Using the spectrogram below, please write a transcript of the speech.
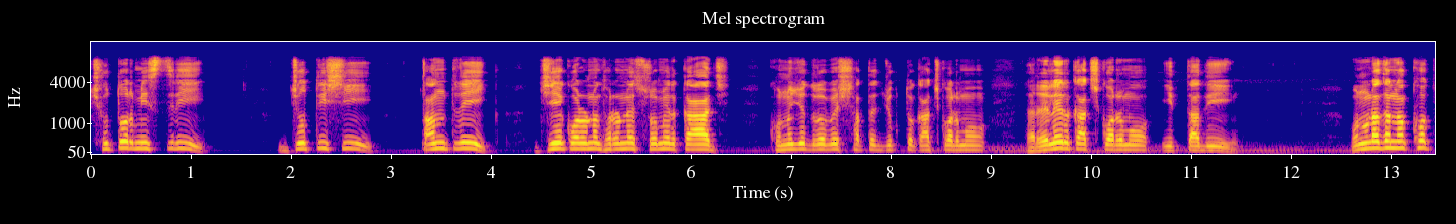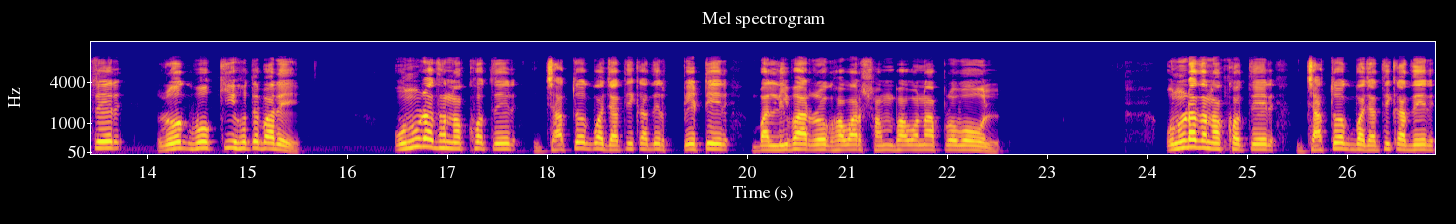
ছুতোর মিস্ত্রি, জ্যোতিষী, তান্ত্রিক, যে কোনো ধরনের শ্রমের কাজ, খনিজ দ্রব্যের সাথে যুক্ত কাজকর্ম, রেলের কাজকর্ম ইত্যাদি। অনুরাধা নক্ষত্রের রোগ ভোগ কী হতে পারে? অনুরাধা নক্ষত্রের জাতক বা জাতিকাদের পেটের বা লিভার রোগ হওয়ার সম্ভাবনা প্রবল। অনুরাধা নক্ষত্রের জাতক বা জাতিকাদের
